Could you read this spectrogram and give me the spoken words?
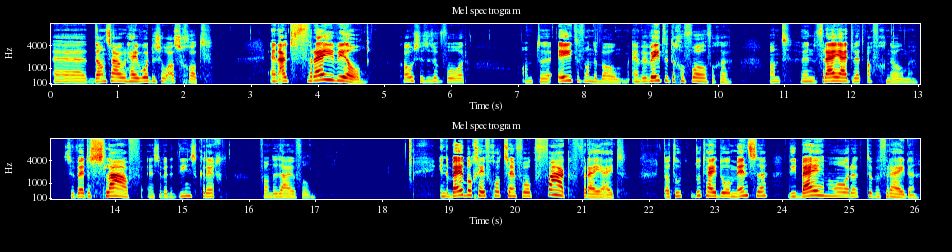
uh, dan zou hij worden zoals God. En uit vrije wil kozen ze ervoor om te eten van de boom. En we weten de gevolgen, want hun vrijheid werd afgenomen. Ze werden slaaf en ze werden dienstknecht van de duivel. In de Bijbel geeft God zijn volk vaak vrijheid. Dat doet, doet hij door mensen die bij hem horen te bevrijden.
